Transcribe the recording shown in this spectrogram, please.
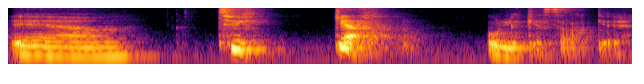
eh, tycka olika saker.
